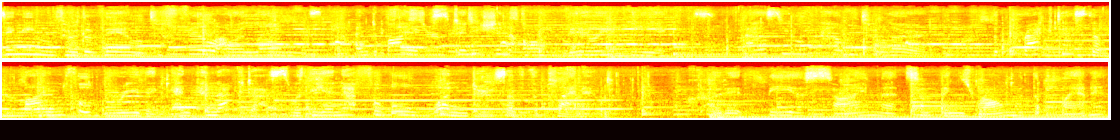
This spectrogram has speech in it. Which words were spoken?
singing through the veil to fill our lungs, and by extension our very beings. As you'll come to learn, the practice of mindful breathing can connect us with the ineffable wonders of the planet. Could it be a sign that something's wrong with the planet?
